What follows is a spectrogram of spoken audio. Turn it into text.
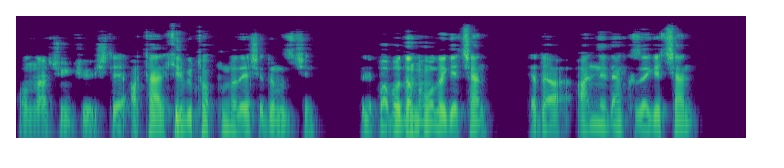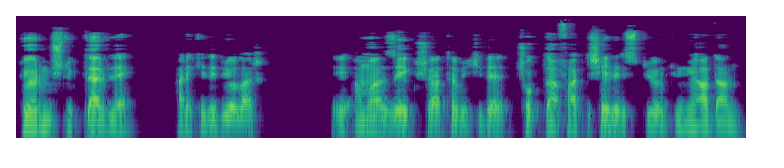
Onlar çünkü işte ataerkil bir toplumda da yaşadığımız için böyle babadan oğula geçen ya da anneden kıza geçen görmüşlüklerle hareket ediyorlar. E, ama Z kuşağı tabii ki de çok daha farklı şeyler istiyor. Dünyadan,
